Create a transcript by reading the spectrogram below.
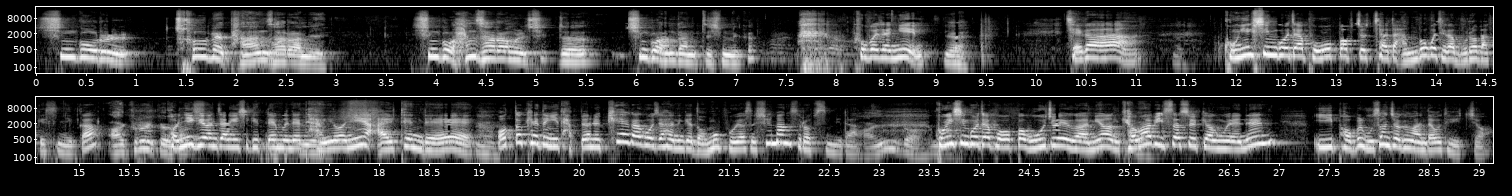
신고를 처음에 당한 사람이 신고한 사람을 시, 저, 신고한다는 뜻입니까? 후보자님, 예. 제가 공익신고자 보호법조차도 안 보고 제가 물어봤겠습니까? 아 그러니까 권익위원장이시기 때문에 당연히 알 텐데 네. 어떻게든 이 답변을 피해가고자 하는 게 너무 보여서 실망스럽습니다. 아닙니다. 공익신고자 보호법 5조에 의하면 경합이 있었을 경우에는 이 법을 우선 적용한다고 되어 있죠.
